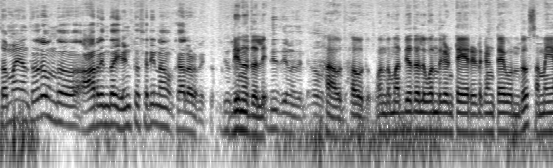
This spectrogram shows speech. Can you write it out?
ಸಮಯ ಅಂತಂದ್ರೆ ಒಂದು ಆರರಿಂದ ಎಂಟು ಸರಿ ನಾವು ಕಾಲಾಡಬೇಕು. ದಿನದಲ್ಲಿ. ದಿನದಲ್ಲಿ. ಹೌದು. ಹೌದು ಹೌದು. ಒಂದು ಮಧ್ಯದಲ್ಲಿ ಒಂದು ಗಂಟೆ ಎರಡು ಗಂಟೆ ಒಂದು ಸಮಯ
